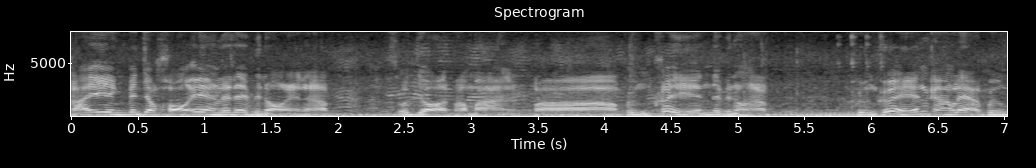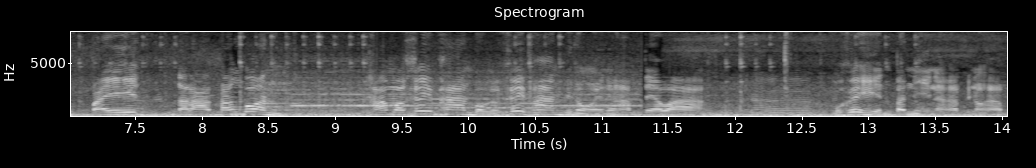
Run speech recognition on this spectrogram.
ขายเองเป็นเจ้าของเองเลยได้พี่น้อยนะครับ สุดยอดพม่าเนี่ยปลาเพิ่งเคยเห็นได้พี่น้องครับเพิ่งเคยเห็นครั้งแรกเพิ่งไปตลาดบางบ่อนถามว่าเคยผ่านบอกก็เคยผ่านพี่น้อยนะครับ แต่ว่าบ่เคยเห็นปันนี้นะครับพี่น้องครับ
